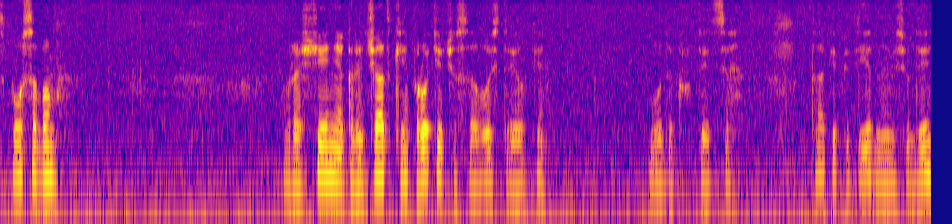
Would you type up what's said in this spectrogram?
способом вращение клетчатки против часовой стрелки буде крутитися. Так і під'єднуємо сюди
